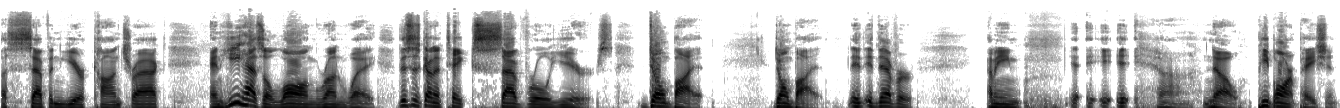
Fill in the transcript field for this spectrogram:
a 7-year contract and he has a long runway. This is going to take several years. Don't buy it. Don't buy it. It, it never. I mean, it, it, it uh, no. People aren't patient.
